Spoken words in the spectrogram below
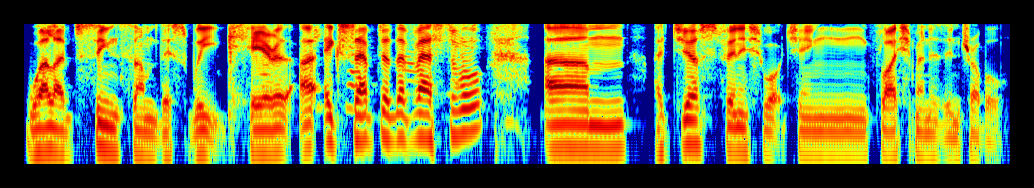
Well, I've seen some this week here, uh, except at the festival. Um, I just finished watching Fleishman is in Trouble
